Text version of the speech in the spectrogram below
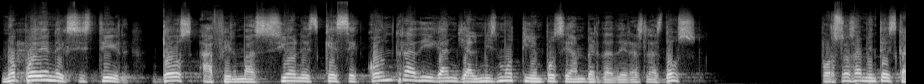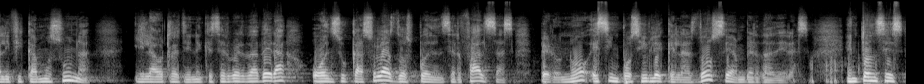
no pueden existir dos afirmaciones que se contradigan y al mismo tiempo sean verdaderas las dos forzosamente descalificamos una y la otra tiene que ser verdadera o en su caso las dos pueden ser falsas, pero no es imposible que las dos sean verdaderas. Entonces,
